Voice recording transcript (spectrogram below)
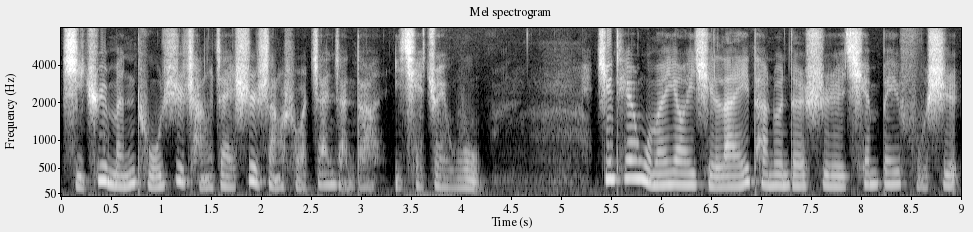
洗去门徒日常在世上所沾染的一切罪污。今天我们要一起来谈论的是谦卑服侍。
